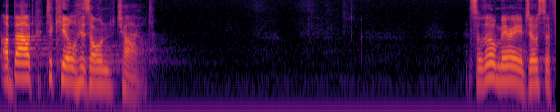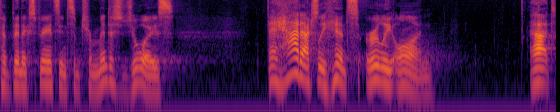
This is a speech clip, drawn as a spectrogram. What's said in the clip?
about to kill his own child. So, though Mary and Joseph have been experiencing some tremendous joys, they had actually hints early on at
